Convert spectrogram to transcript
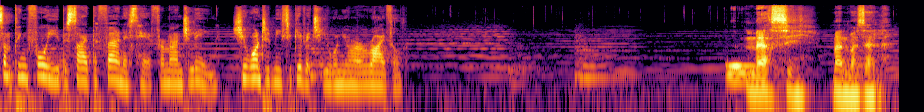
Something for you beside the furnace here from Angeline. She wanted me to give it to you on your arrival. Merci, mademoiselle.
